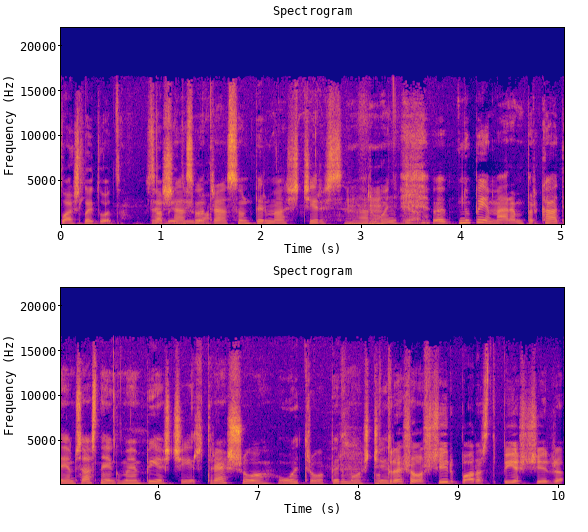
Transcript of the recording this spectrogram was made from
plaši lietot sabiedrībā. Trešās, otrās un pirmās šķiras mm -hmm, varoņi. Jā. Nu, piemēram, par kādiem sasniegumiem sasniegumiem piešķīra trešo, otro, pirmo šķiru? Nu, trešo šķiru parasti piešķīra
